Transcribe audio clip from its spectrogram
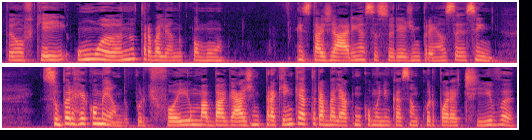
Então, eu fiquei um ano trabalhando como estagiária em assessoria de imprensa e, assim, super recomendo, porque foi uma bagagem para quem quer trabalhar com comunicação corporativa,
